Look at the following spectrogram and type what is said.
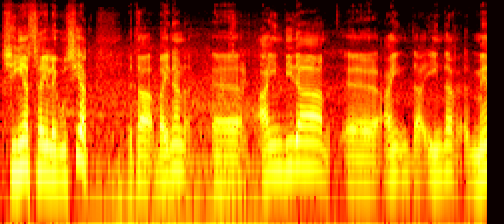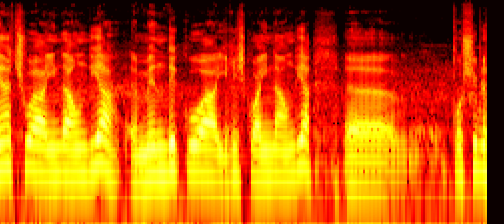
sinatzaile guziak. Eta baina hain dira, hain da, mehatxua hain da ondia, mendekua irriskoa hain da ondia, posible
